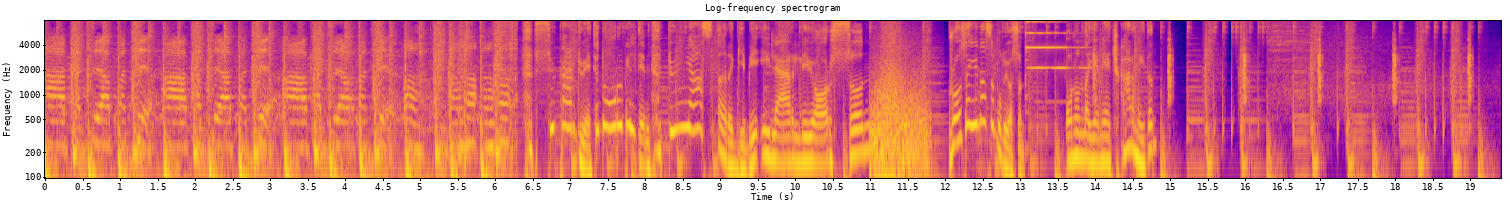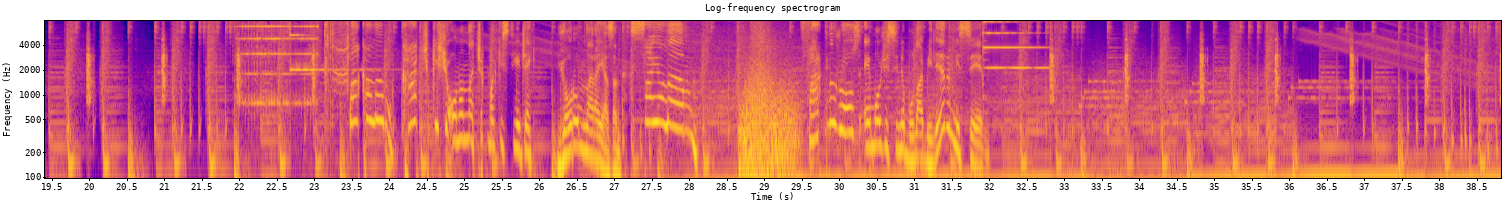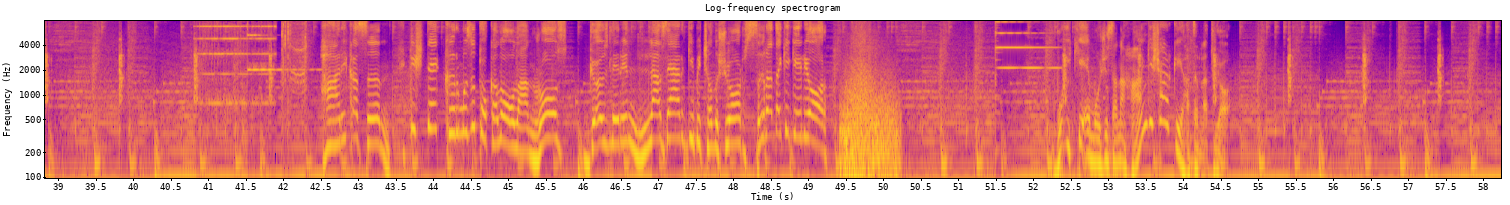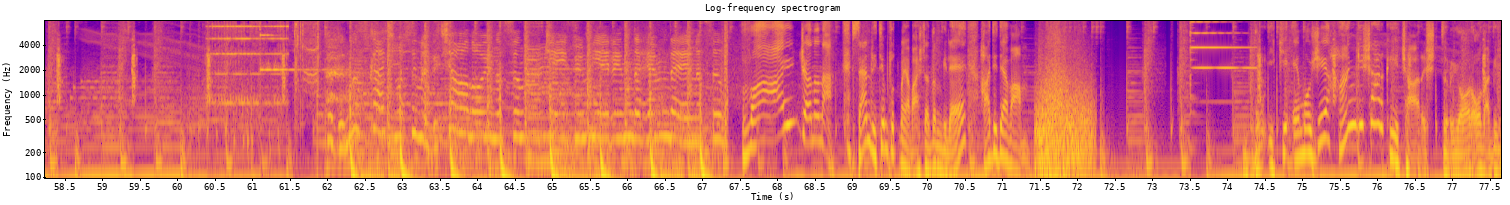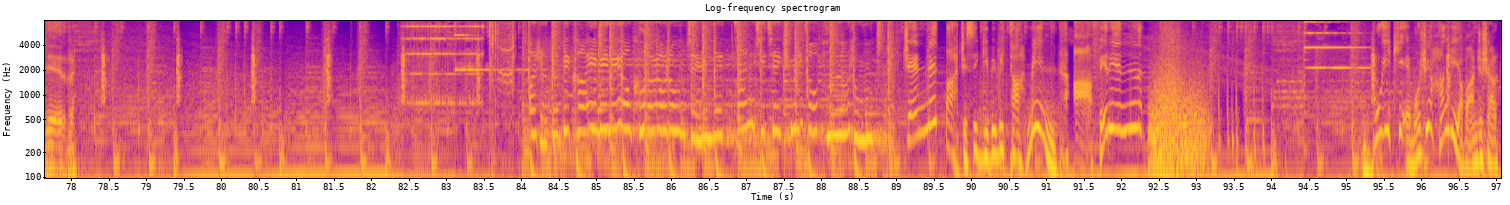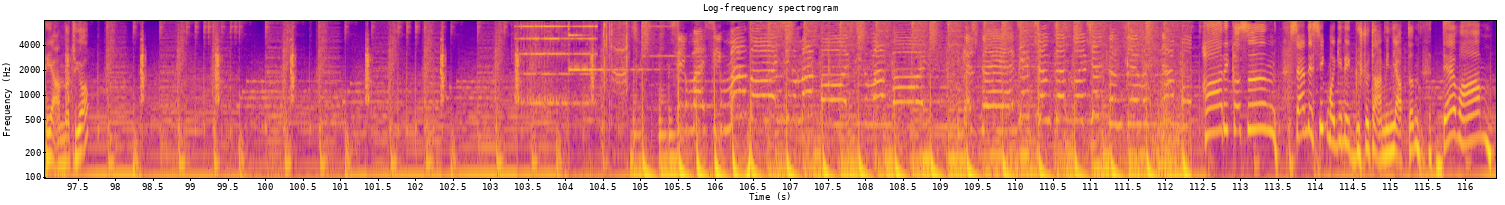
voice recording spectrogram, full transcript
Apatı apatı apatı apatı apatı apatı ah aha aha Süper düeti doğru bildin. Dünya starı gibi ilerliyorsun. Rosa'yı nasıl buluyorsun? Onunla yemeğe çıkar mıydın? Bakalım kaç kişi onunla çıkmak isteyecek? Yorumlara yazın. Sayalım. Farklı rose emojisini bulabilir misin? Harikasın. İşte kırmızı tokalı olan Rose, gözlerin lazer gibi çalışıyor. Sıradaki geliyor. Bu iki emoji sana hangi şarkıyı hatırlatıyor? Tadımız kaçmasın hadi çal oynasın Keyfim yerinde hem de nasıl Vay canına. Sen ritim tutmaya başladın bile. Hadi devam. Bu iki emoji hangi şarkıyı çağrıştırıyor olabilir? Arada bir kalbini yokluyorum Cennetten çiçek mi topluyorum Cennet bahçesi gibi bir tahmin. Aferin. Bu iki emoji hangi yabancı şarkıyı anlatıyor? Sigma gibi güçlü tahmin yaptın. Devam.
